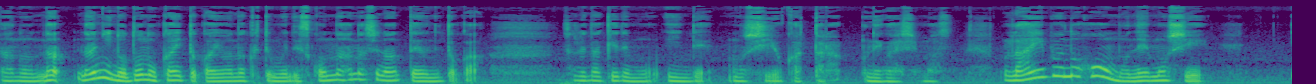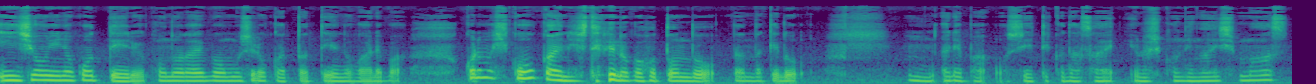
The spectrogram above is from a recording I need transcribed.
あの、な、何のどの回とか言わなくてもいいです。こんな話のあったよねとか、それだけでもいいんで、もしよかったらお願いします。ライブの方もね、もし印象に残っている、このライブ面白かったっていうのがあれば、これも非公開にしてるのがほとんどなんだけど、うん、あれば教えてください。よろしくお願いします。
